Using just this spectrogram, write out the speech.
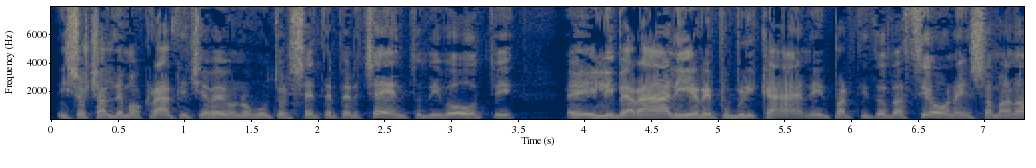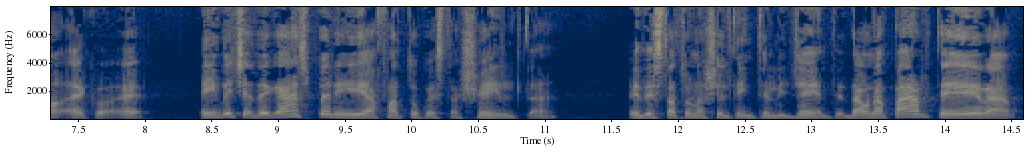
i socialdemocratici avevano avuto il 7% di voti, eh, i liberali, i repubblicani, il Partito d'Azione, insomma, no? Ecco, eh. E invece De Gasperi ha fatto questa scelta ed è stata una scelta intelligente. Da una parte era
